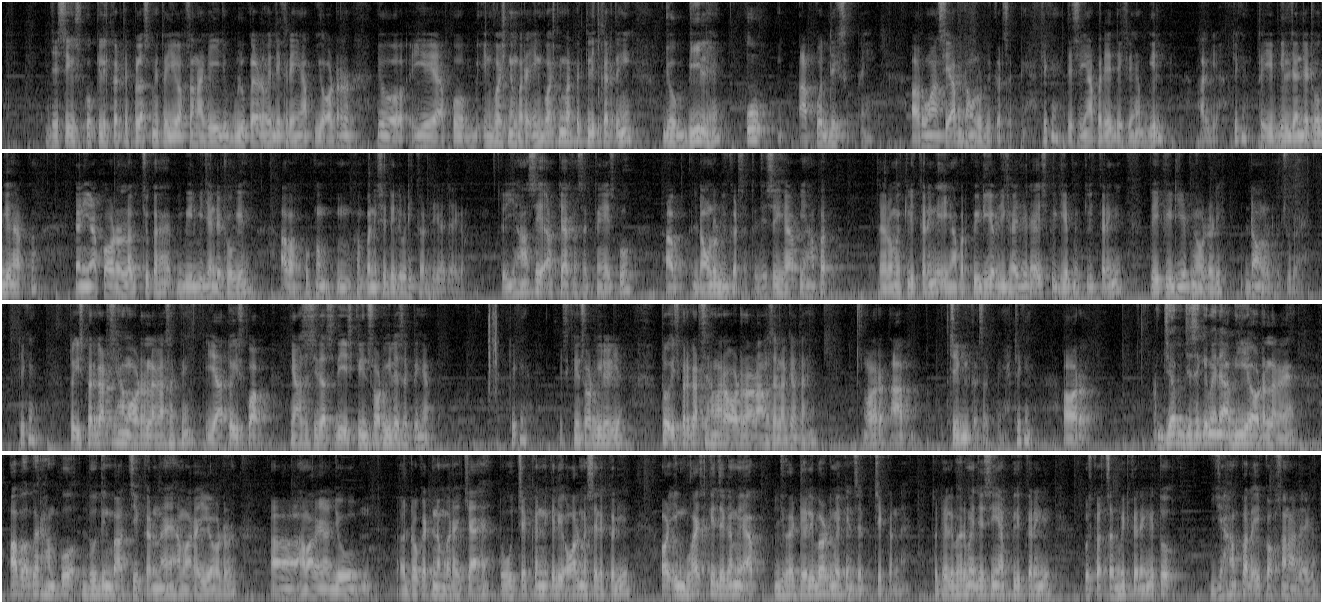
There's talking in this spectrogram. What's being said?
जैसे ही उसको क्लिक करते प्लस में तो ये ऑप्शन आ गया। ये जो ब्लू कलर में देख रहे हैं आप, ये ऑर्डर जो ये आपको इन्वॉइस नंबर है इन्वॉइस नंबर पर क्लिक करते ही जो बिल है, वो आपको देख सकते हैं और वहाँ से आप डाउनलोड भी कर सकते हैं, ठीक है? जैसे यहाँ पर ये देख रहे हैं बिल आ गया, ठीक है? तो ये बिल जनरेट हो गया है आपका, यानी आपका ऑर्डर लग चुका है बिल भी जनरेट हो गया है, अब आपको कंपनी से डिलीवरी कर दिया जाएगा। तो यहाँ से आप क्या कर सकते हैं, इसको आप डाउनलोड भी कर सकते हैं। जैसे ही आप यहाँ पर एरो में क्लिक करेंगे, यहाँ पर पीडीएफ दिखाई दे रहा है, इस पीडीएफ में क्लिक करेंगे तो ये पीडीएफ में ऑलरेडी डाउनलोड हो चुका है, ठीक है? तो इस प्रकार से हम ऑर्डर लगा सकते हैं, या तो इसको आप यहाँ से सीधा सीधी स्क्रीन भी ले सकते हैं आप, ठीक है? स्क्रीन भी ले लिया। तो इस प्रकार से हमारा ऑर्डर आराम से लग जाता है, और आप चेक भी कर सकते हैं, ठीक है? और जब, जैसे कि मैंने अभी ये ऑर्डर लगाया, अब अगर हमको दो दिन बाद चेक करना है हमारा ये ऑर्डर हमारा जो डॉकेट नंबर है क्या है तो वो चेक करने के लिए ऑल में सेलेक्ट करिए। और इन्वॉइस की जगह में आप जो है डिलीवर्ड में कैंसिल चेक करना है। तो डिलीवर में जैसे ही आप क्लिक करेंगे, उसका सबमिट करेंगे तो यहाँ पर एक ऑप्शन आ जाएगा।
